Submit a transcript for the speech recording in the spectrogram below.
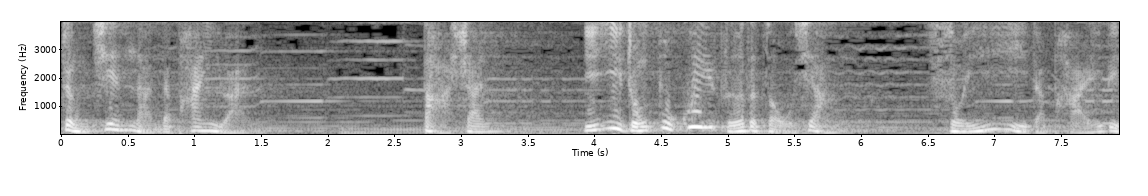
正艰难地攀援。大山以一种不规则的走向，随意地排列。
